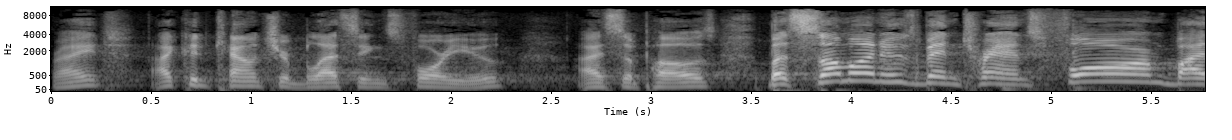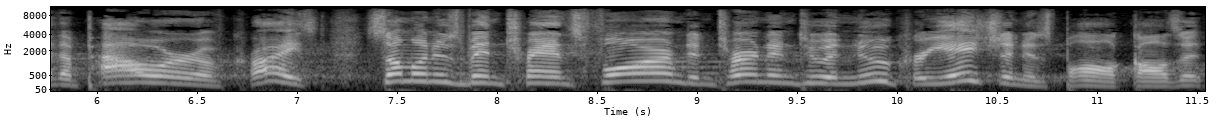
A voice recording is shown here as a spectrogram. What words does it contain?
Right? I could count your blessings for you. I suppose, but someone who's been transformed by the power of Christ, someone who's been transformed and turned into a new creation, as Paul calls it,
